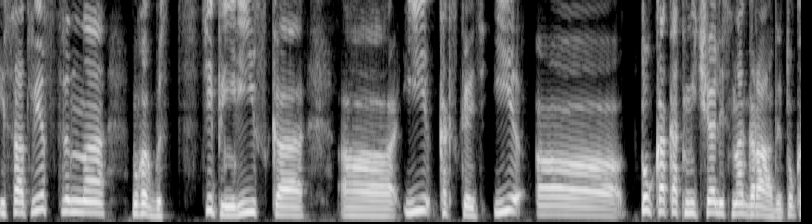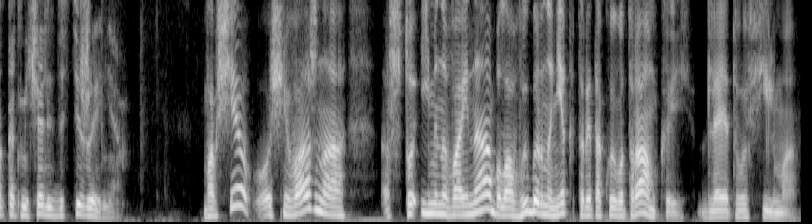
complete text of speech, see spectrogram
и, соответственно, ну, как бы степень риска э, и, как сказать, и э, то, как отмечались награды, то, как отмечались достижения. Вообще очень важно, что именно война была выбрана некоторой такой вот рамкой для этого фильма.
